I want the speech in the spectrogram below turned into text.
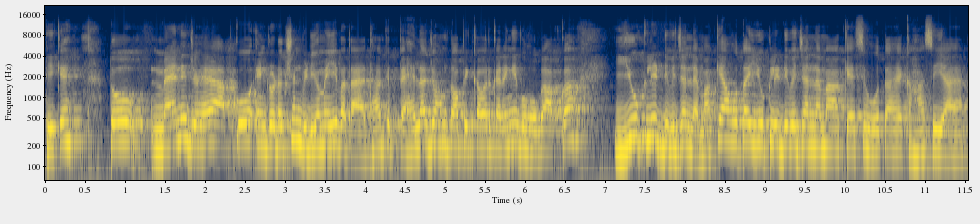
ठीक है? तो मैंने जो है आपको इंट्रोडक्शन वीडियो में ये बताया था कि पहला जो हम टॉपिक कवर करेंगे, वो होगा आपका यूक्लिड डिवीज़न लेमा क्या होता है यूक्लिड डिवीज़न लेमा कैसे होता है? कहाँ से ये आया?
